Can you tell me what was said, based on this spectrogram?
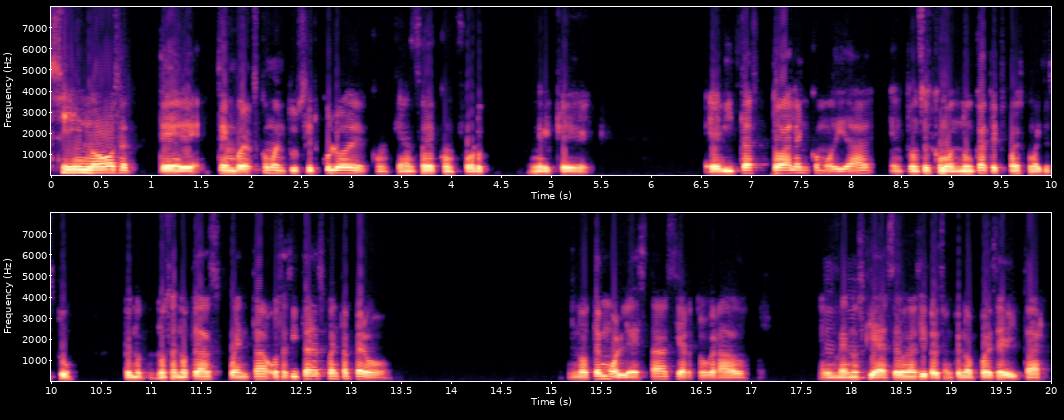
Sí, no, o sea, te, te envuelves como en tu círculo de confianza, de confort, en el que evitas toda la incomodidad, entonces como nunca te expones, como dices tú, pues no, o sea, no te das cuenta, o sea, sí te das cuenta, pero no te molesta a cierto grado, al menos que ya sea una situación que no puedes evitar,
